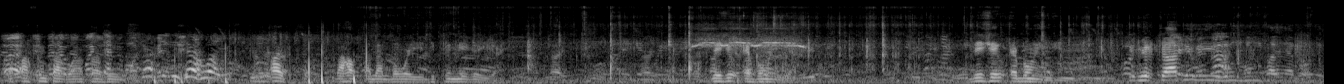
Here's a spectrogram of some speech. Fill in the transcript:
Pra frente agora pra ver isso. Olha, garrafada boa aí, de primeira aí, ó. Veja, é bom aí, ó. Veja, é bom aí. Primeiro trato e vamos, fazer negócio.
